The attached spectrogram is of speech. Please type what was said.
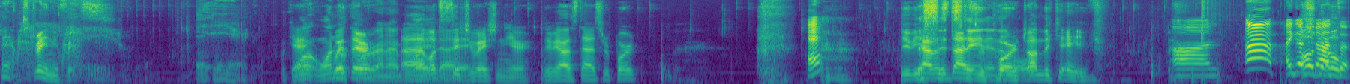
Bam, straight in your face. Okay, One- one Winter, recorder and I uh, what's the played, I- situation here? Do we have a status report? Eh? Do we have a status staying the report on the cave? Um. Ah! I got Oh, shot. no.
